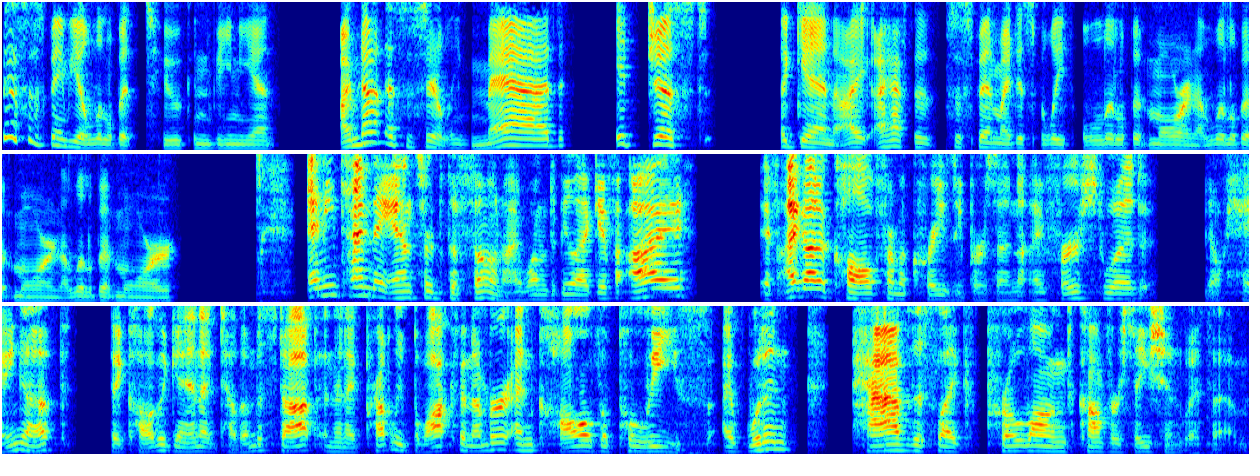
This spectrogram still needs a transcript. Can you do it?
this is maybe a little bit too convenient. I'm not necessarily mad. It just again, I I have to suspend my disbelief a little bit more and a little bit more and a little bit more. Anytime they answered the phone, I wanted to be like, if I if I got a call from a crazy person, I first would you know hang up they called again, I'd tell them to stop, and then I'd probably block the number and call the police. I wouldn't have this like prolonged conversation with them.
